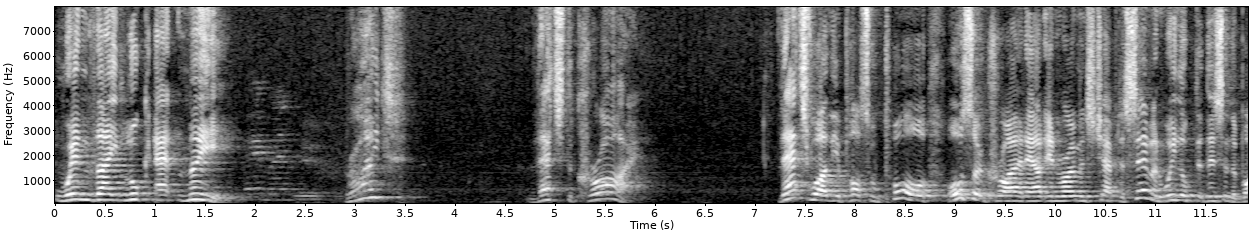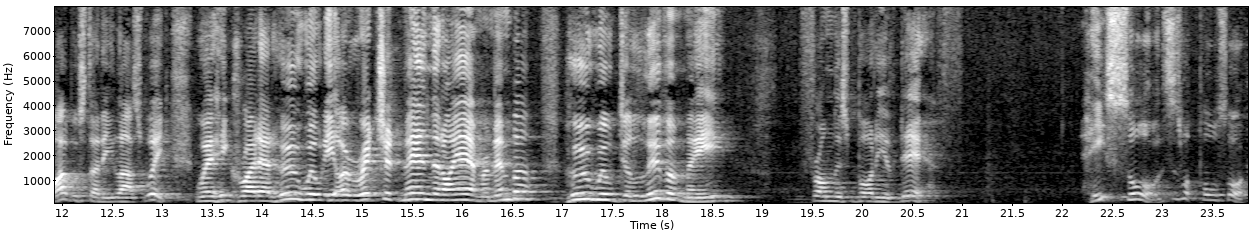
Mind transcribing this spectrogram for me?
when they look at me. Amen. Right? That's the cry. That's why the Apostle Paul also cried out in Romans chapter 7. We looked at this in the Bible study last week, where he cried out, Who will, O oh, wretched man that I am, remember? Who will deliver me from this body of death? He saw, this is what Paul saw,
